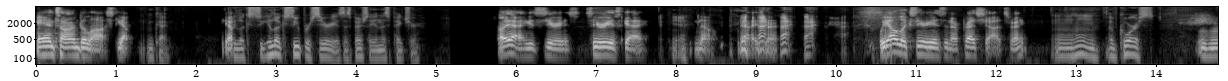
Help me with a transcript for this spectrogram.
Anton DeLost. Yep. Okay. Yep. He looks he looks super serious, especially in this picture. Oh yeah, he's serious, serious guy. Yeah. No, no he's not. we all look serious in our press shots, right? Mm-hmm. Of course. Mm-hmm.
